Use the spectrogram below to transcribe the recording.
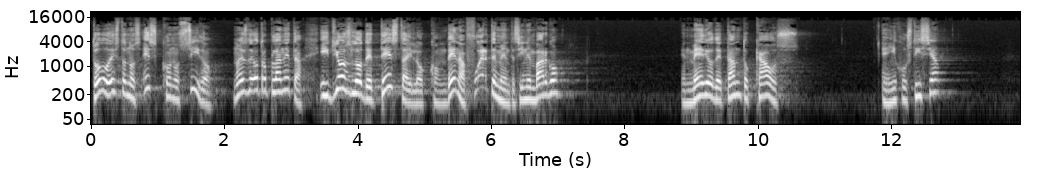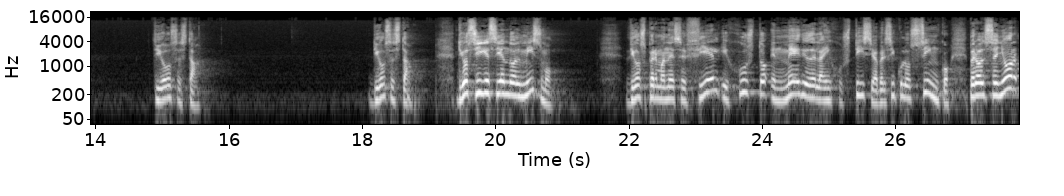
Todo esto nos es conocido, no es de otro planeta. Y Dios lo detesta y lo condena fuertemente. Sin embargo, en medio de tanto caos e injusticia, Dios está. Dios está. Dios sigue siendo el mismo. Dios permanece fiel y justo en medio de la injusticia. Versículo 5. Pero el Señor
